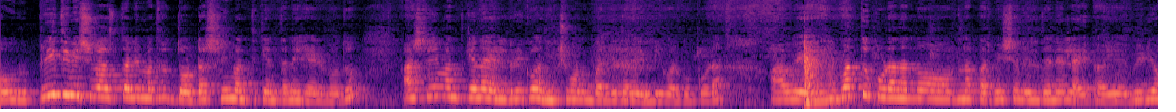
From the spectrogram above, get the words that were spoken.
ಅವರು ಪ್ರೀತಿ ವಿಶ್ವಾಸದಲ್ಲಿ ಮಾತ್ರ ದೊಡ್ಡ ಶ್ರೀಮಂತಿಕೆ ಅಂತಾನೆ ಹೇಳ್ಬೋದು. ಆ ಶ್ರೀಮಂತಿಕೆನ ಎಲ್ರಿಗೂ ಹಂಚ್ಕೊಂಡು ಬಂದಿದ್ದಾರೆ ಇಲ್ಲಿವರೆಗೂ ಕೂಡ. ಅವೇ ಇವತ್ತು ಕೂಡ ನಾನು ಅವ್ರನ್ನ ಪರ್ಮಿಷನ್ ಇಲ್ದೇನೆ ಲೈ ವಿಡಿಯೋ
